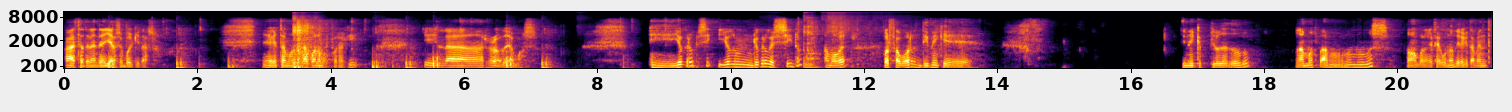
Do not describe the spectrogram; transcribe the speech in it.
Ah, esta TNT ya no se puede quitar. Ya que estamos, la ponemos por aquí. Y la rodeamos. Y yo creo que sí, yo, yo creo que sí, ¿no? A ver. Por favor, dime que... Dime que explota todo. Vamos, vamos, vamos. Vamos a poner F1 directamente.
